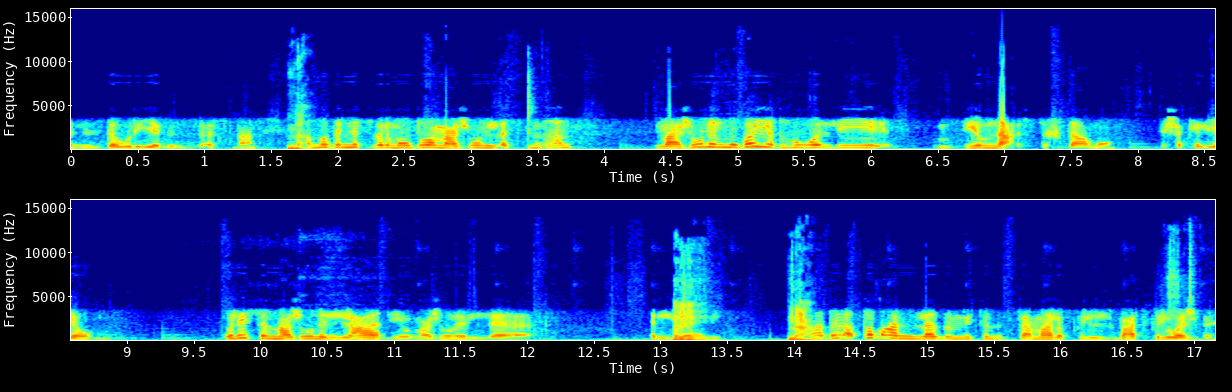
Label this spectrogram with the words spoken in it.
ال- الدورية للأسنان. نعم. أما بالنسبة لموضوع معجون الأسنان معجون المبيض هو اللي يمنع استخدامه بشكل يومي. وليس المعجون العادي أو المعجون ال- اليومي. نعم. هذا لا طبعا لازم يتم استعماله كل بعد كل وجبة.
